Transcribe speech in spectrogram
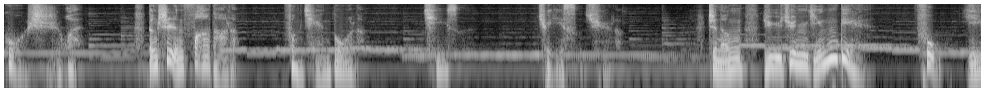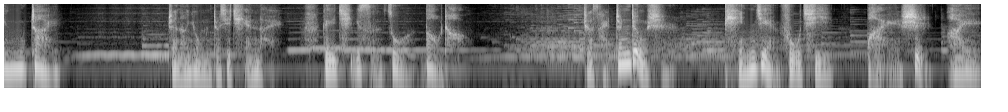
过十万，等诗人发达了，俸钱多了，妻子却已死去了，只能与君营店，赴营斋，只能用这些钱来给妻子做道场，这才真正是贫贱夫妻百事哀。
